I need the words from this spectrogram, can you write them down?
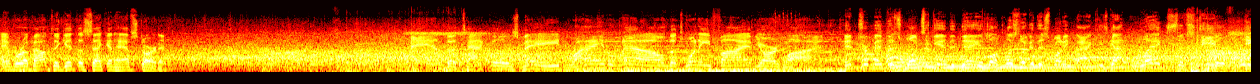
and we're about to get the second half started. And the tackle's made right around the 25-yard line. And tremendous once again today. And look, let's look at this running back. He's got legs of steel. He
